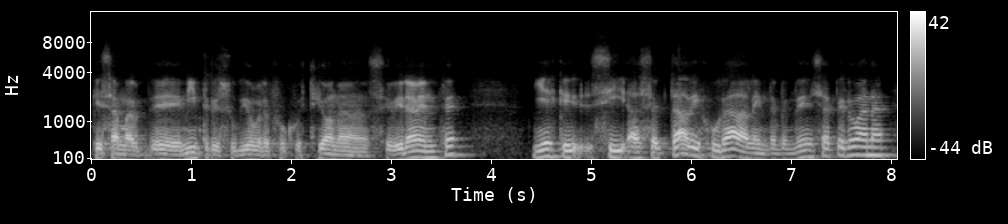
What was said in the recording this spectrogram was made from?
que San eh, Mitre, su biógrafo, cuestiona severamente, y es que si aceptada y jurada la independencia peruana,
